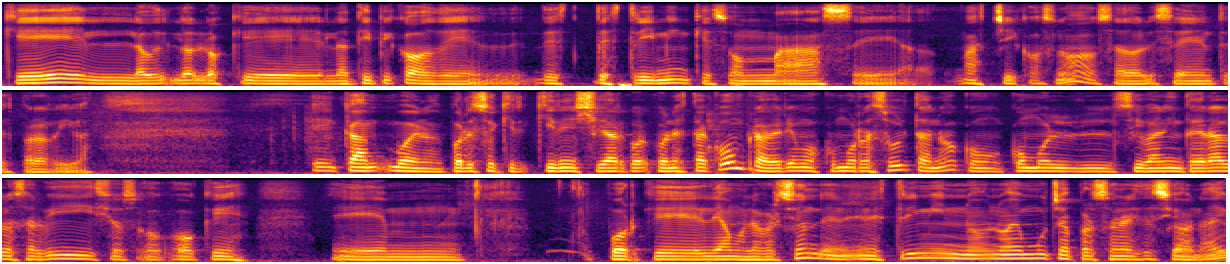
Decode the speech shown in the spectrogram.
que los que la típicos de, de, streaming que son más, eh, más chicos, ¿no? o sea, adolescentes para arriba bueno, por eso quieren llegar con, esta compra, veremos cómo resulta, ¿no? Cómo, si van a integrar los servicios o, qué. Em, porque, digamos, la versión en, streaming no, no, hay mucha personalización. Hay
